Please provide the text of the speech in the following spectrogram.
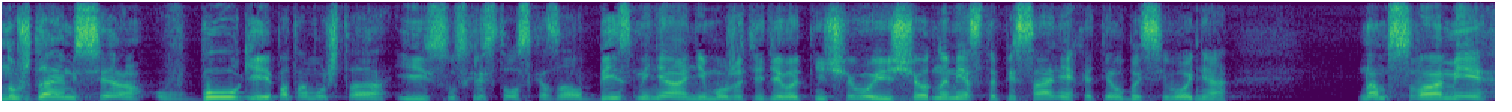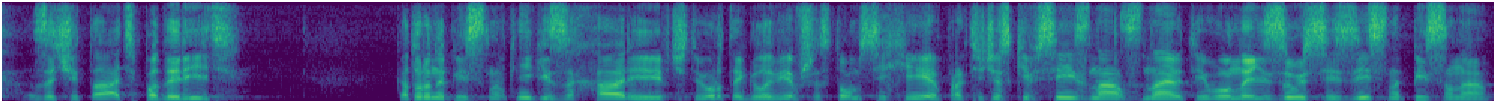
нуждаемся в Боге, потому что Иисус Христос сказал, без меня не можете делать ничего. И еще одно место Писания хотел бы сегодня нам с вами зачитать, подарить которое написано в книге Захарии в 4 главе, в 6 стихе. Практически все из нас знают его наизусть, и здесь написано,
